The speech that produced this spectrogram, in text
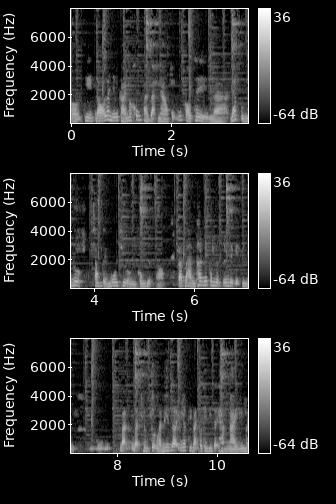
Uh, thì đó là những cái mà không phải bạn nào cũng có thể là đáp ứng được trong cái môi trường công việc đó và bản thân những công việc phiên dịch ấy thì bạn bạn tưởng tượng là đi dạy nhá thì bạn có thể đi dạy hàng ngày nhưng mà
